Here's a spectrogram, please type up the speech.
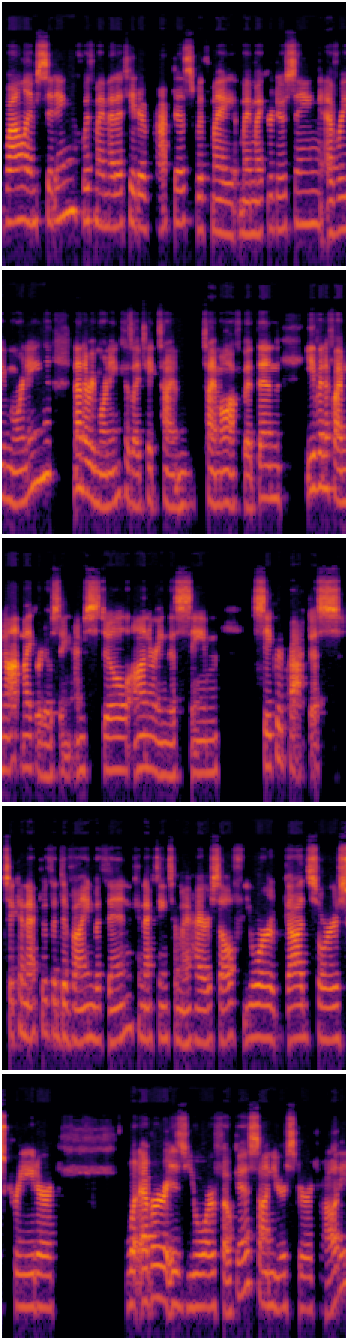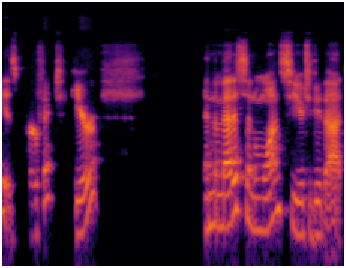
while I'm sitting with my meditative practice with my my microdosing every morning. Not every morning because I take time time off, but then even if I'm not microdosing, I'm still honoring this same sacred practice to connect with the divine within, connecting to my higher self, your God source, creator, whatever is your focus on your spirituality is perfect here. And the medicine wants you to do that.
